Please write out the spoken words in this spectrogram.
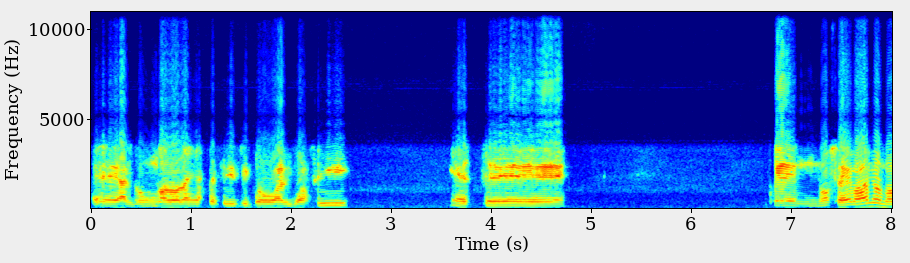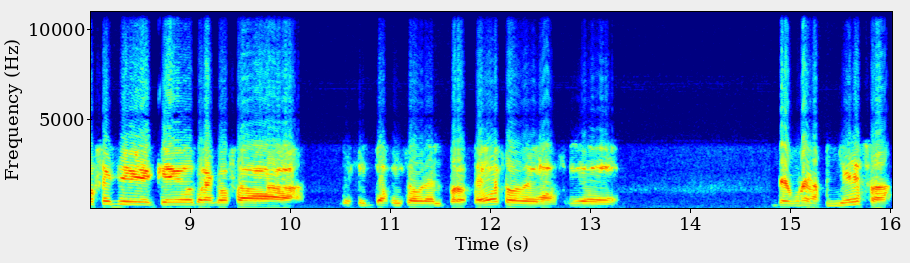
eh, algún olor en específico o algo así. Este pues, no sé, mano, no sé qué, qué otra cosa decirte así sobre el proceso de así de, de una pieza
